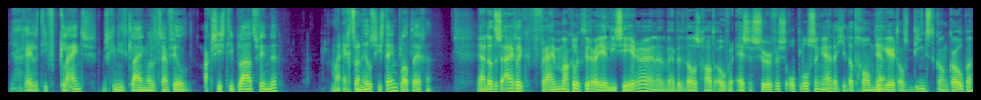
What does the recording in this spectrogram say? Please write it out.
ja, relatief kleins, misschien niet klein, want het zijn veel acties die plaatsvinden. Maar echt zo'n heel systeem platleggen. Ja, dat is eigenlijk vrij makkelijk te realiseren. En eh, we hebben het wel eens gehad over as-a-service oplossingen. Hè, dat je dat gewoon Ja. beheerd als dienst kan kopen.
